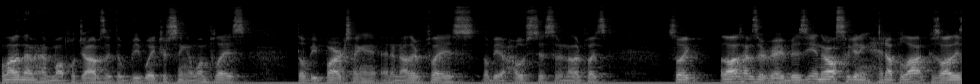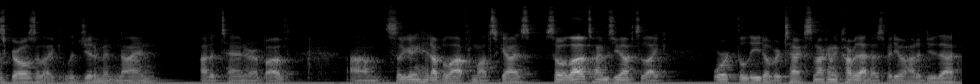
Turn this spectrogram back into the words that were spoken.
a lot of them have multiple jobs. Like they'll be waitressing at one place, they'll be bartending at another place, they'll be a hostess at another place. So like a lot of times they're very busy, and they're also getting hit up a lot because a lot of these girls are like legitimate nine out of ten or above. Um, so they're getting hit up a lot from lots of guys. So a lot of times you have to like work the lead over text. I'm not going to cover that in this video how to do that,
